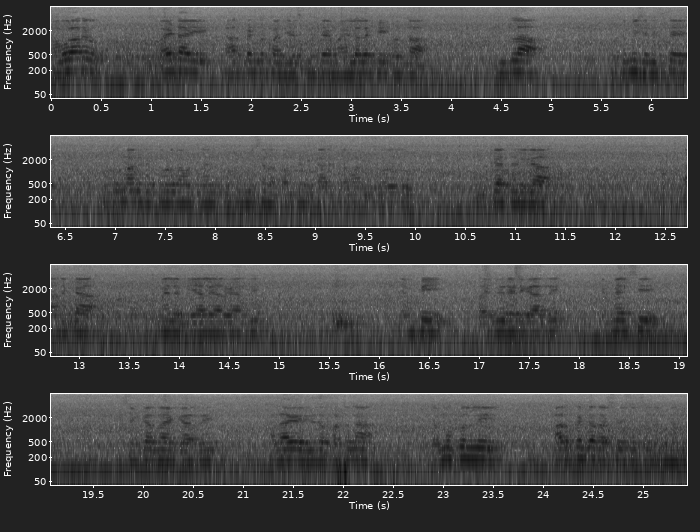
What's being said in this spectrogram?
మగవారు బయట ఈ కార్పెంటర్ పని చేసుకుంటే మహిళలకి కొంత ఇంట్లో కుటుంబిషన్ ఇస్తే కుటుంబానికి తోడుగా ఉంటుందని కుటుంబిషన్ల పంపిణీ కార్యక్రమానికి రోజు ముఖ్య అతిథిగా స్థానిక ఎమ్మెల్యే బిఆర్ గారు గారిని ఎంపీ రెడ్డి గారిని ఎమ్మెల్సీ శంకర్ నాయక్ గారిని అలాగే వివిధ పట్టణ ప్రముఖుల్ని కార్పెంటర్ అసోసియేషన్ అందరినీ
